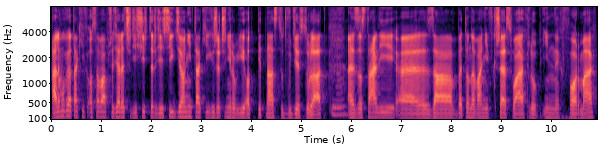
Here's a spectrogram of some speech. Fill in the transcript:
ale mówię o takich osobach w przedziale 30-40, gdzie oni takich rzeczy nie robili od 15-20 lat. No. Zostali e, zabetonowani w krzesłach lub innych formach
